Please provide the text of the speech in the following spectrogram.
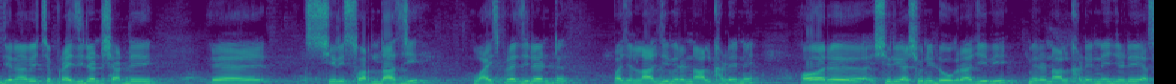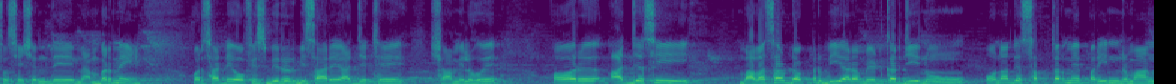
ਜਿਨ੍ਹਾਂ ਵਿੱਚ ਪ੍ਰੈਜ਼ੀਡੈਂਟ ਸਾਡੇ ਸ਼੍ਰੀ ਸਵਰਨਦਾਸ ਜੀ, ਵਾਈਸ ਪ੍ਰੈਜ਼ੀਡੈਂਟ ਭਜਨ ਲਾਲ ਜੀ ਮੇਰੇ ਨਾਲ ਖੜੇ ਨੇ ਔਰ ਸ਼੍ਰੀ ਅਸ਼ਵਨੀ ਡੋਗਰਾ ਜੀ ਵੀ ਮੇਰੇ ਨਾਲ ਖੜੇ ਨੇ ਜਿਹੜੇ ਐਸੋਸੀਏਸ਼ਨ ਦੇ ਮੈਂਬਰ ਨੇ ਔਰ ਸਾਡੇ ਆਫਿਸ ਬੀਰਰ ਵੀ ਸਾਰੇ ਅੱਜ ਇੱਥੇ ਸ਼ਾਮਿਲ ਹੋਏ ਔਰ ਅੱਜ ਅਸੀਂ Baba Sahib doctor B R Ambedkar ji ਨੂੰ ਉਹਨਾਂ ਦੇ 70ਵੇਂ ਪਰਿਨਿਰਮਾਣ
